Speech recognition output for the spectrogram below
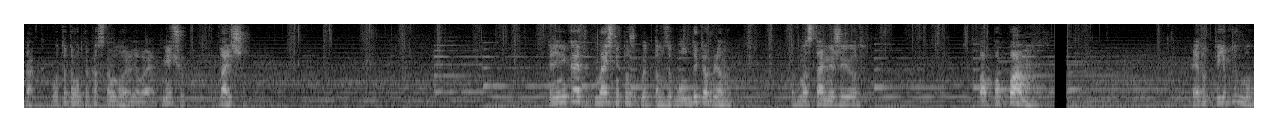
Так, вот это вот как основное давай отмечу. Дальше. Наверняка этот майсник тоже какой-то там забулдыга, блин. Под мостами живет. Па-па-пам. А я тут перепрыгну.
